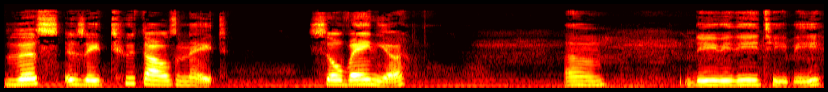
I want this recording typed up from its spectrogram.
This is a 2008 Sylvania um, DVD TV.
